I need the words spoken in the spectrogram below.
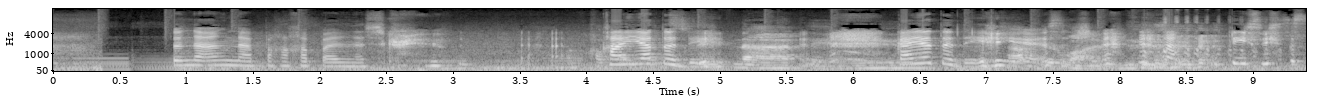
Ito na ang napakakapal na script. Kaya today. natin. Kaya today, yes. one. Thesis.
